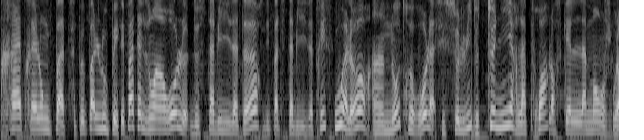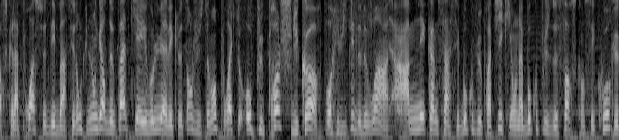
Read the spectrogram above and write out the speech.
très très longues pattes. On peut pas le louper. Ces pattes, elles ont un rôle de stabilisateur, des pattes stabilisatrices, ou alors un autre rôle, c'est celui de tenir la proie lorsqu'elle la mange ou lorsque la proie se débat. C'est donc une longueur de patte qui a évolué avec le temps justement pour être au plus proche du corps, pour éviter de devoir ramener comme ça. C'est beaucoup plus pratique et on a beaucoup plus de force quand c'est court que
